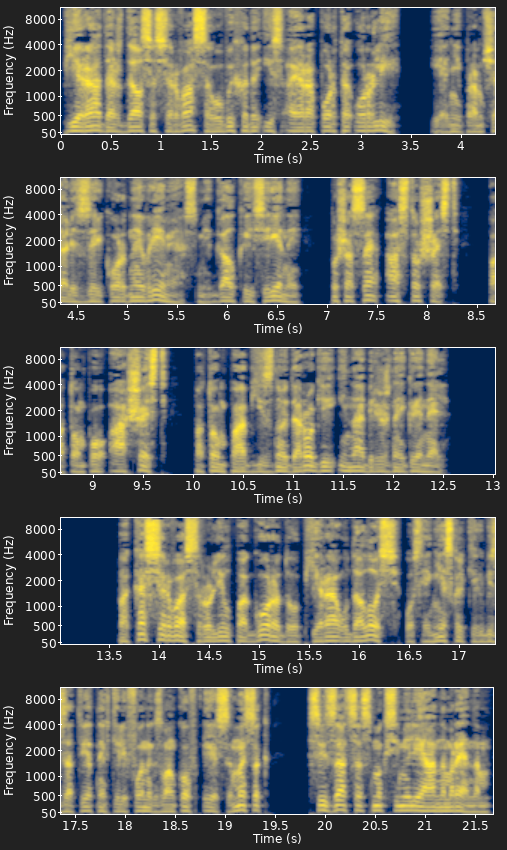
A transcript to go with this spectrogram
Пьера дождался серваса у выхода из аэропорта Орли, и они промчались за рекордное время с мигалкой и сиреной по шоссе А-106, потом по А-6, потом по объездной дороге и набережной Гренель. Пока сервас рулил по городу, Пьера удалось, после нескольких безответных телефонных звонков и смс-ок, связаться с Максимилианом Реном,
